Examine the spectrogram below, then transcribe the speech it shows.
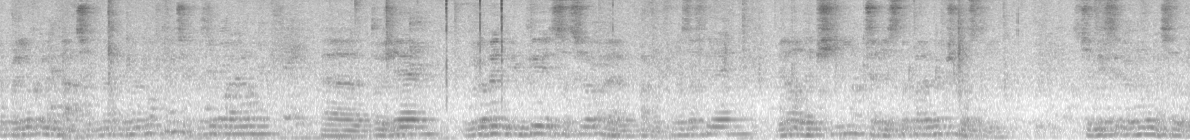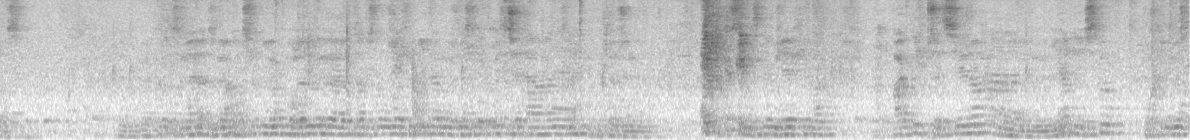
doplnil komentář. Jedno bylo v tom předchozím panelu eh, to, že úroveň výuky socio, eh, pardon, filozofie byla lepší před listopadem školství, s čím bych si rovnou nesouhlasil. Jako z, mé, z mého osobního pohledu eh, tam samozřejmě chybí ta možnost střetávání otevřené. To si myslím, že je chyba. Pak bych přeci jenom měl jistou pochybnost,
